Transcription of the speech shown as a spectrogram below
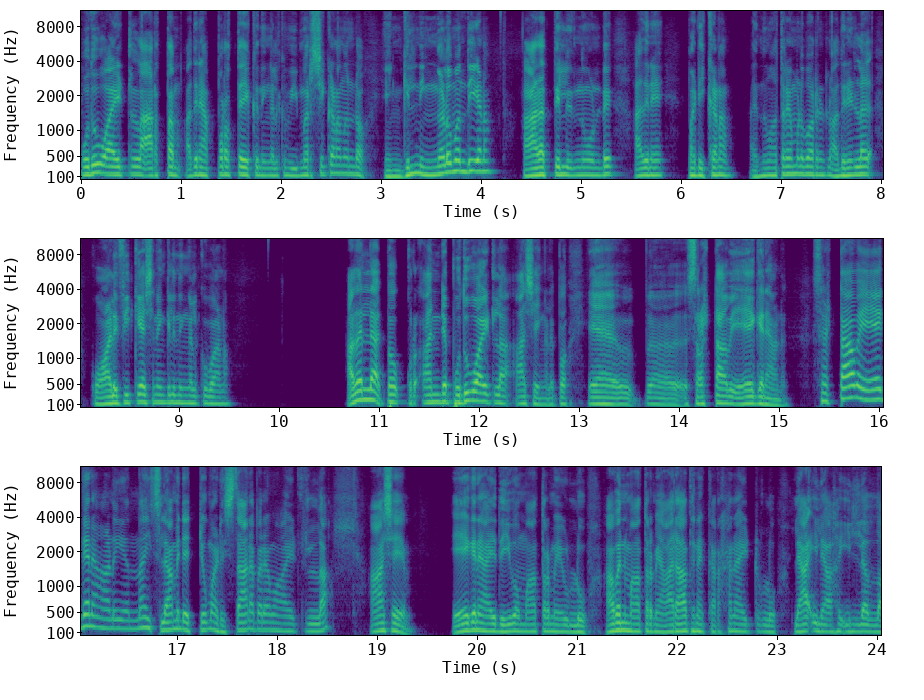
പൊതുവായിട്ടുള്ള അർത്ഥം അതിനപ്പുറത്തേക്ക് നിങ്ങൾക്ക് വിമർശിക്കണമെന്നുണ്ടോ? എങ്കിൽ നിങ്ങളും എന്ത് ചെയ്യണം? ആഴത്തിൽ നിന്നുകൊണ്ട് അതിനെ പഠിക്കണം എന്ന് മാത്രമേ നമ്മൾ പറഞ്ഞിട്ടുള്ളൂ. അതിനുള്ള ക്വാളിഫിക്കേഷൻ എങ്കിലും നിങ്ങൾക്ക് വേണം. അതല്ല ഇപ്പോൾ ഖുർആാനിന്റെ പൊതുവായിട്ടുള്ള ആശയങ്ങൾ. ഇപ്പോൾ സ്രഷ്ടാവ് ഏകനാണ്. സ്രഷ്ടാവ് ഏകനാണ് എന്ന ഇസ്ലാമിന്റെ ഏറ്റവും അടിസ്ഥാനപരമായിട്ടുള്ള ആശയം. ഏകനായ ദൈവം മാത്രമേ ഉള്ളൂ അവൻ മാത്രമേ ആരാധനക്ക് അർഹനായിട്ടുള്ളൂ ലാ ഇലാഹ ഇല്ലല്ല.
